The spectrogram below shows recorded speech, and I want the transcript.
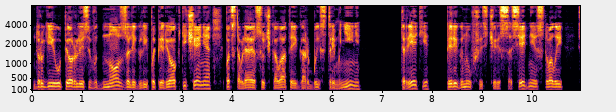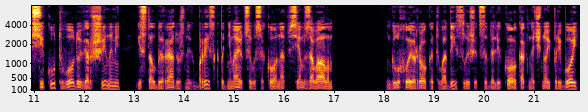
другие уперлись в дно, залегли поперек течения, подставляя сучковатые горбы стремнини, третьи, перегнувшись через соседние стволы, секут воду вершинами, и столбы радужных брызг поднимаются высоко над всем завалом. Глухой рокот воды слышится далеко, как ночной прибой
